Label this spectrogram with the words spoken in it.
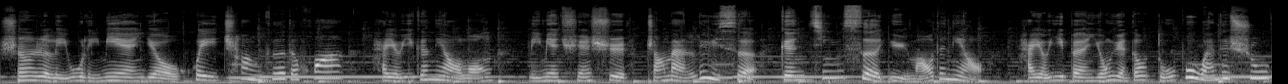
生日礼物里面有会唱歌的花，还有一个鸟笼。里面全是长满绿色跟金色羽毛的鸟，还有一本永远都读不完的书，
